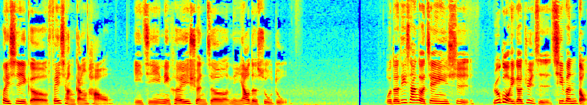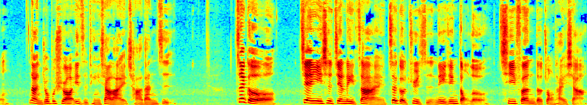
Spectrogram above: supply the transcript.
会是一个非常刚好，以及你可以选择你要的速度。我的第三个建议是，如果一个句子七分懂，那你就不需要一直停下来查单字。这个建议是建立在这个句子你已经懂了七分的状态下。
